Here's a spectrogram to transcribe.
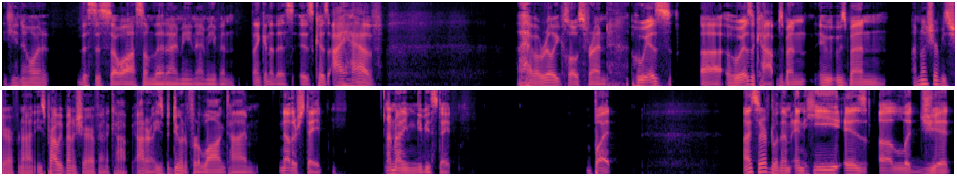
you know what? This is so awesome that i mean i'm even thinking of this is because i have i have a really close friend who is uh who is a cop has been who, who's been I'm not sure if he's sheriff or not. He's probably been a sheriff and a cop. I don't know. He's been doing it for a long time. Another state. I'm not even gonna give you the state. But I served with him and he is a legit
